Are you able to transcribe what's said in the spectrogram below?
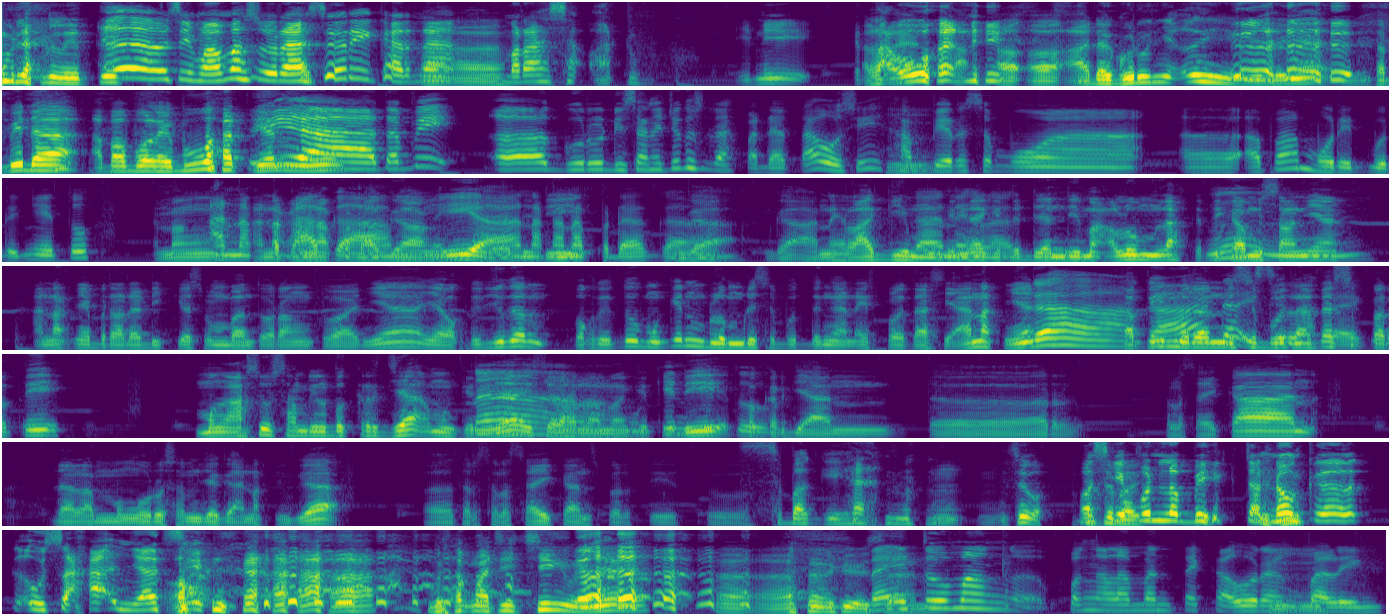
Udah gelitik. eh, si mama surasuri karena merasa aduh ini Ketahuan eh, nih eh, eh, ada gurunya euy gitu ya. Tapi dah apa boleh buat kan ya. iya tapi eh, guru di sana juga sudah pada tahu sih Hmm. hampir semua eh, apa murid-muridnya itu Emang anak, anak-anak pedagang, pedagang gitu iya ya. Anak-anak pedagang nggak nggak aneh lagi Nggak mungkin aneh ya gitu dan lagi. dimaklum lah ketika Hmm. misalnya anaknya berada di kios membantu orang tuanya ya waktu itu juga waktu itu mungkin belum disebut dengan eksploitasi anaknya Nggak, tapi kemudian disebut nanti seperti mengasuh sambil bekerja mungkin ya Nah, istilah nama gitu jadi gitu. pekerjaan terselesaikan dalam mengurus dan menjaga anak juga eh, terselesaikan seperti itu gitu. sebagian. So, oh, meskipun lebih condong ke, ke usahanya sih budak macicing di Nah itu mang pengalaman TK orang Mm-mm. paling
